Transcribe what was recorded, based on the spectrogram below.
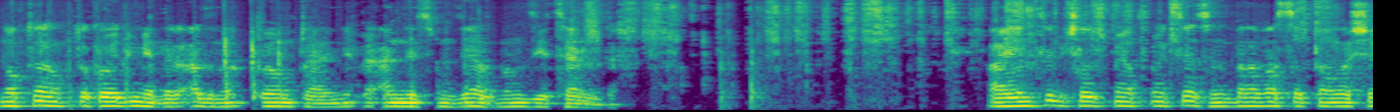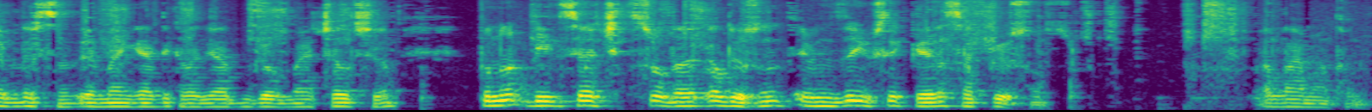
Nokta nokta koyduğum yerlere adını, doğum tarihini ve anne isminizi yazmanız yeterlidir. Ayrıntılı bir çalışma yapmak isterseniz bana WhatsApp'tan ulaşabilirsiniz. Elimden geldiği kadar yardımcı olmaya çalışırım. Bunu bilgisayar çıktısı olarak alıyorsunuz. Evinizde yüksek bir yere saklıyorsunuz. Allah'a emanet olun.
